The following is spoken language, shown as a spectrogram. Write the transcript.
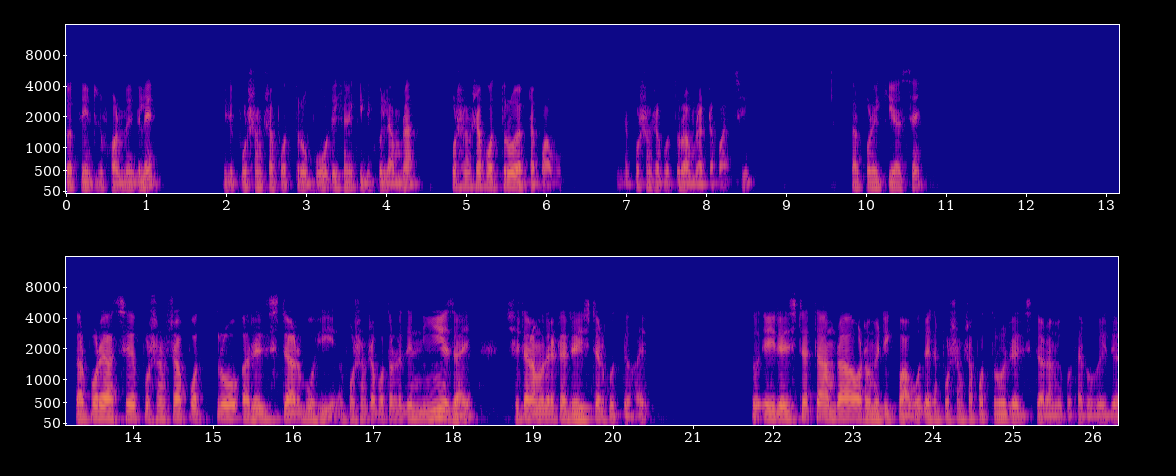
তথ্য এন্ট্রি ফর্মে গেলে এই যে প্রশংসাপত্র বোর্ড, এখানে ক্লিক করলে আমরা প্রশংসাপত্র একটা পাবো। প্রশংসাপত্র আমরা একটা পাচ্ছি। তারপরে কি আছে? তারপরে আছে প্রশংসাপত্র রেজিস্টার বহি। প্রশংসাপত্রটা যে নিয়ে যায়, সেটার আমাদের একটা রেজিস্টার করতে হয়। তো এই রেজিস্টারটা আমরা অটোমেটিক পাবো। দেখেন প্রশংসাপত্র রেজিস্টার আমি কোথায় পাবো? এই যে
